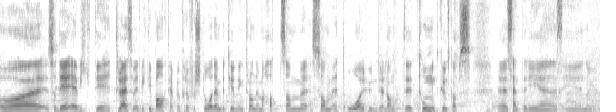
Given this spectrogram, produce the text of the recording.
og, så det er viktig, tror jeg, som et viktig bakteppe for å forstå den betydning Trondheim har hatt som, som et århundrelangt, eh, tungt kunnskapssenter i, i Norge.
